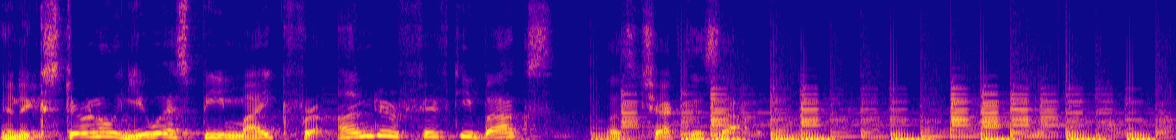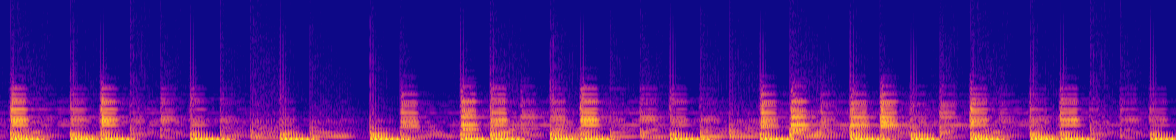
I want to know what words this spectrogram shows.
An external USB mic for under 50 bucks? Let's check this out.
